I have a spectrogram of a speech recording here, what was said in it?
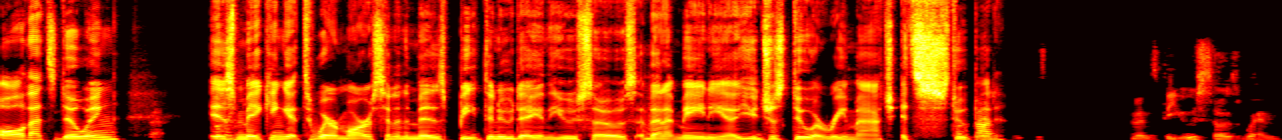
All that's doing is making it to where Morrison and the Miz beat the New Day and the Usos, and then at Mania you just do a rematch. It's stupid. Means the Usos win.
